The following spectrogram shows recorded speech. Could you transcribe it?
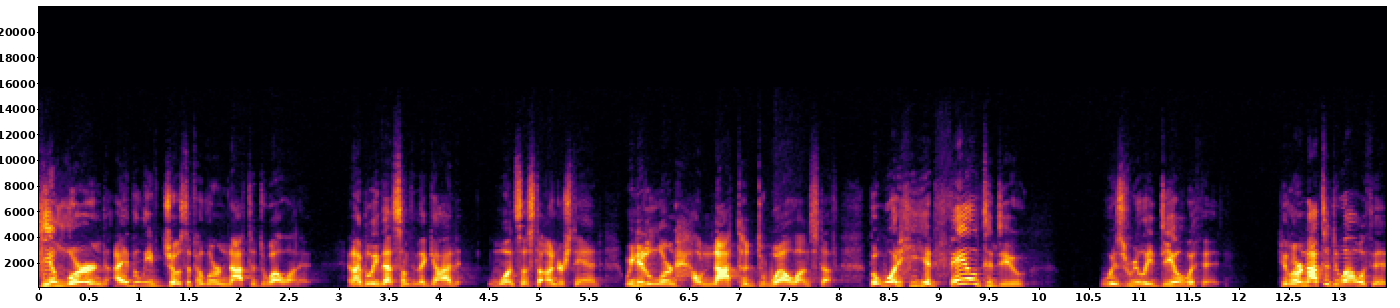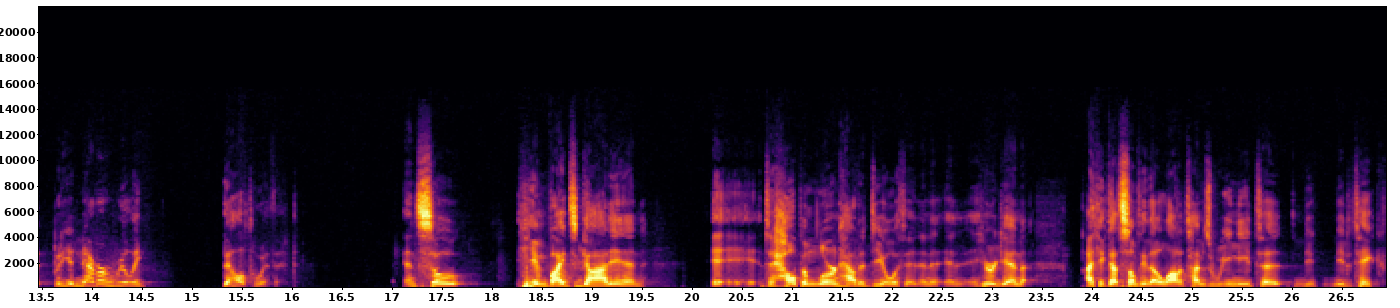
He had learned i believe joseph had learned not to dwell on it and i believe that's something that god wants us to understand. We need to learn how not to dwell on stuff. But what he had failed to do was really deal with it. He learned not to dwell with it, but he had never really dealt with it. And so he invites God in to help him learn how to deal with it. And, and here again, I think that's something that a lot of times we need to, need to take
